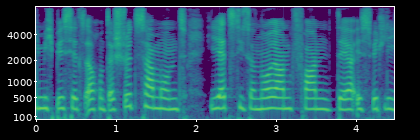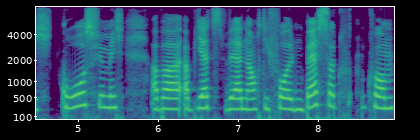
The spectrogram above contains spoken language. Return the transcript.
die mich bis jetzt auch unterstützt haben und jetzt dieser Neuanfang, der ist wirklich groß für mich, aber ab jetzt werden auch die Folgen besser kommen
